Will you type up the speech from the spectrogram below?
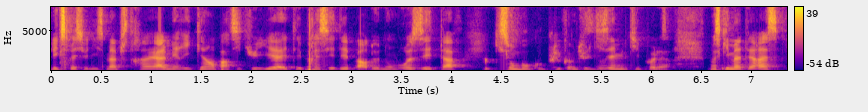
l'expressionnisme abstrait américain en particulier a été précédé par de nombreuses étapes qui sont beaucoup plus, comme tu le disais, multipolaires. Moi, ce qui m'intéresse,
